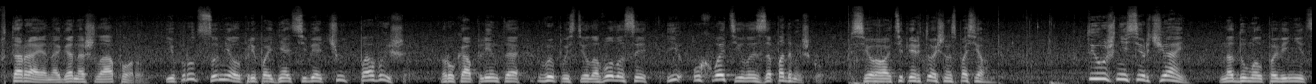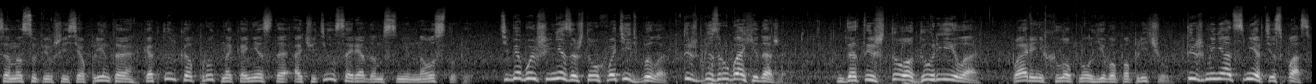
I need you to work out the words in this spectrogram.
Вторая нога нашла опору, и пруд сумел приподнять себя чуть повыше. Рука Плинта выпустила волосы и ухватилась за подмышку. «Все, теперь точно спасем!» «Ты уж не серчай!» — надумал повиниться насупившийся Плинта, как только пруд наконец-то очутился рядом с ним на уступе. «Тебя больше не за что ухватить было, ты ж без рубахи даже!» «Да ты что, дурила!» Парень хлопнул его по плечу. «Ты ж меня от смерти спас!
